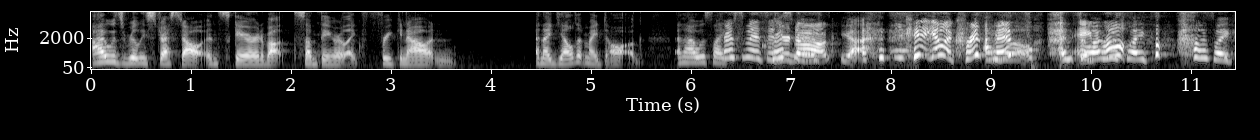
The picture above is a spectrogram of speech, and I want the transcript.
I was really stressed out and scared about something or like freaking out, and and I yelled at my dog, and I was like, Christmas is your dog. Yeah. You can't yell at Christmas. I know. And so I was like, I was like,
